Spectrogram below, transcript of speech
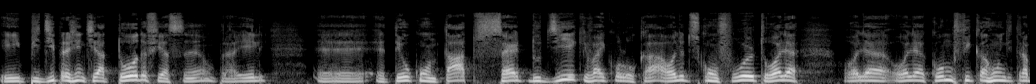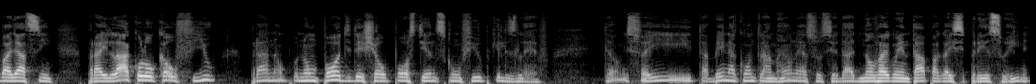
e pedir para a gente tirar toda a fiação para ele é, é, ter o contato certo do dia que vai colocar. Olha o desconforto, olha, olha, olha como fica ruim de trabalhar assim. Para ir lá colocar o fio, para não não pode deixar o poste antes com o fio porque eles levam. Então isso aí está bem na contramão, né? A sociedade não vai aguentar pagar esse preço aí, né?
